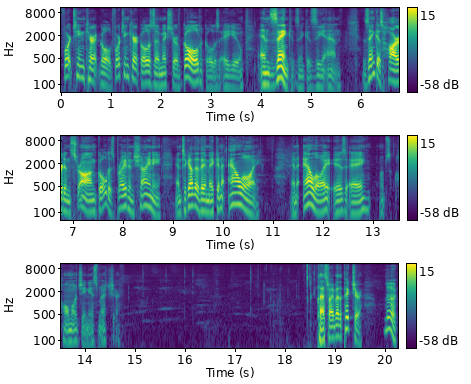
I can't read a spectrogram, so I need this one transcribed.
14 karat gold. 14 karat gold is a mixture of gold, gold is AU, and zinc, zinc is ZN. Zinc is hard and strong, gold is bright and shiny, and together they make an alloy. An alloy is a whoops, homogeneous mixture. Classified by the picture look,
